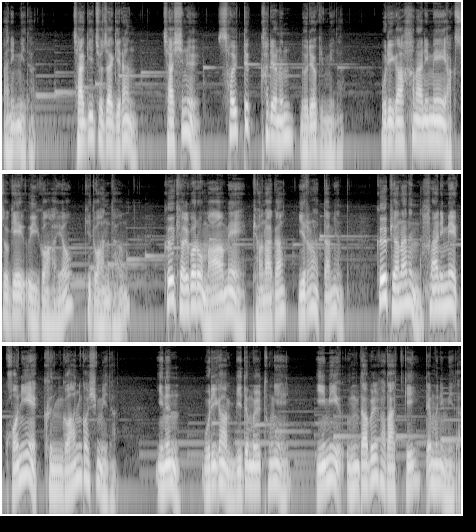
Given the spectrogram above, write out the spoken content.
아닙니다. 자기 조작이란 자신을 설득하려는 노력입니다. 우리가 하나님의 약속에 의거하여 기도한 다음 그 결과로 마음의 변화가 일어났다면 그 변화는 하나님의 권위에 근거한 것입니다. 이는 우리가 믿음을 통해 이미 응답을 받았기 때문입니다.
